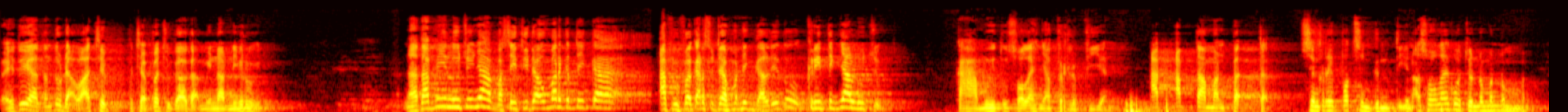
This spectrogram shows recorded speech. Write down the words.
Nah, itu ya tentu tidak wajib. Pejabat juga agak minat niru. Nah tapi lucunya apa? Tidak Umar ketika Abu Bakar sudah meninggal itu kritiknya lucu. Kamu itu solehnya berlebihan. At ap taman badak. Sing repot sing genti. Nak soleh kok nemen-nemen.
